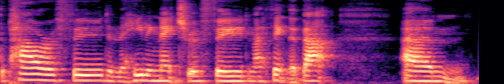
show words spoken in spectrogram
the power of food and the healing nature of food, and I think that that um,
